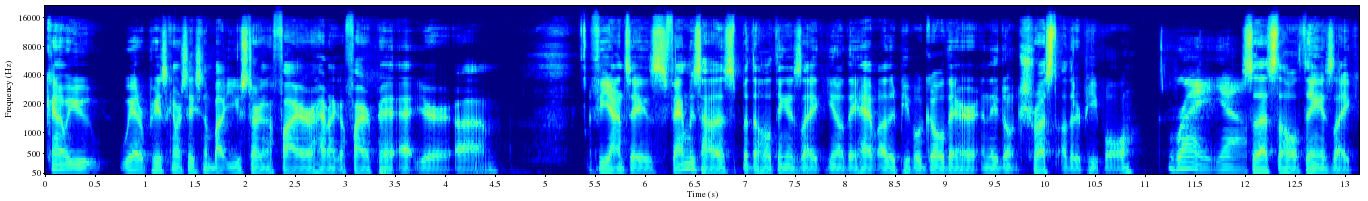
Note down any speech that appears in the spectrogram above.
kind of what you we had a previous conversation about you starting a fire, having like a fire pit at your um, fiance's family's house, but the whole thing is like you know they have other people go there and they don't trust other people. Right. Yeah. So that's the whole thing is like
